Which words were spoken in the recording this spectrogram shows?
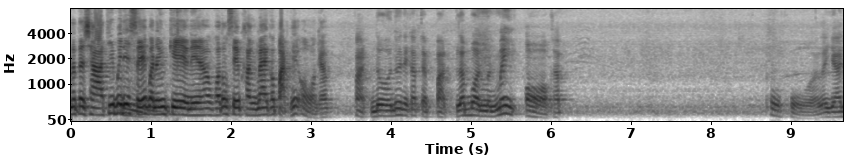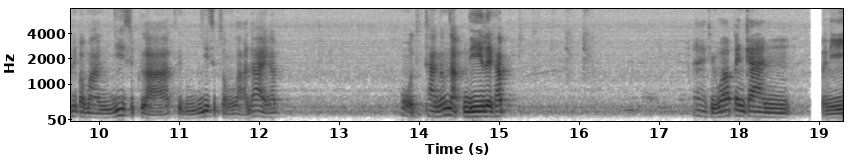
นัตชาที่ไม่ได้เซฟบอลทั้งเกมเนี่ยนะครับพอต้องเซฟครั้งแรกก็ปัดไม่ออกครับ ปัดโดนด้วยนะครับ แต่ปัดแล้วบอลมันไม่ออกครับโโอ้โห ระยะนี่ประมาณ 20 หลาถึง 22 หลาได้ครับ โอ้โหทิศทางน้ำหนักดีเลยครับอ่าถือว่าเป็นการวันนี้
